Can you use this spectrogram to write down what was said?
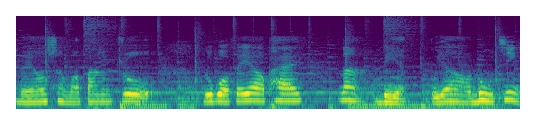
没有什么帮助。如果非要拍，那脸不要入镜。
